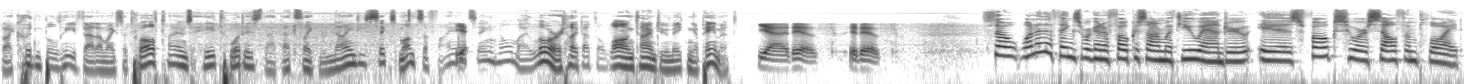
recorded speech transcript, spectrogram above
so I couldn't believe that. I'm like, so 12 times eight, what is that? That's like 96 months of financing. Yeah. Oh my lord! Like that's a long time to be making a payment. Yeah, it is. It is. So one of the things we're going to focus on with you, Andrew, is folks who are self-employed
